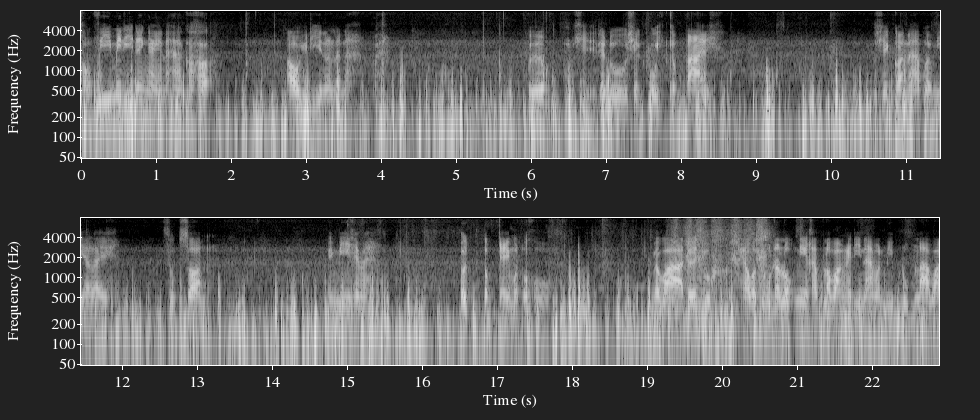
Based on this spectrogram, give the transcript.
ของฟรีไม่ดีได้ไงนะฮะก็เอาอยู่ดีนั่นแหละนะไปปึ๊บโอเค เดี๋ยวดูเช็คอุ้ยเกับตาย เช็คก่อนนะครับเผื่อมีอะไรซุกซ่อน ไม่มีใช่ไหมเอ้ยตกใจหมด โอ้โห แบบว่าเดินอยู่แถวประตูนรกนี่ครับ ระวังให้ดีนะ มันมีหลุมลาวา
